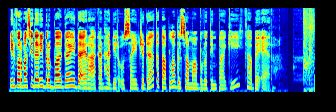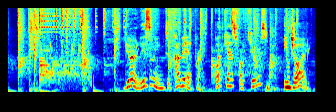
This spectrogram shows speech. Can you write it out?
Informasi dari berbagai daerah akan hadir usai jeda. Tetaplah bersama Buletin Pagi KBR. You're listening to KBR Pride, podcast for curious mind. Enjoy!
